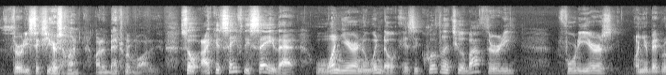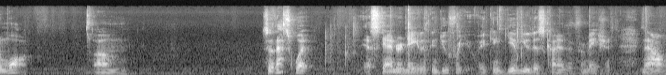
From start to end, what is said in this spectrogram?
36 years on, on a bedroom wall. So I could safely say that one year in the window is equivalent to about 30, 40 years on your bedroom wall. Um, so that's what a standard negative can do for you. It can give you this kind of information. Now,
